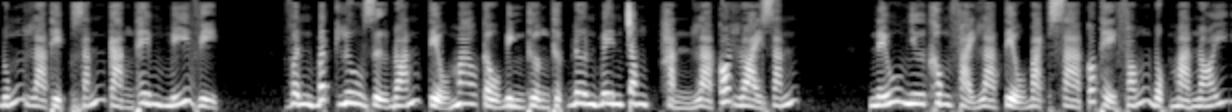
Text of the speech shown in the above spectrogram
đúng là thịt rắn càng thêm mỹ vị. Vân bất lưu dự đoán tiểu mao cầu bình thường thực đơn bên trong hẳn là có loài rắn. Nếu như không phải là tiểu bạch xà có thể phóng độc mà nói.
